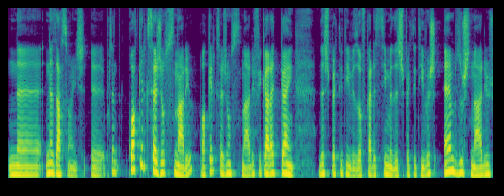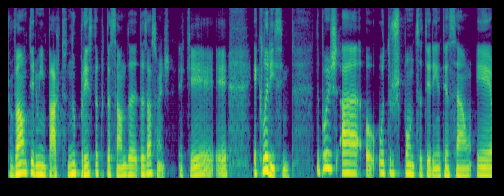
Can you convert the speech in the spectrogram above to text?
na, nas ações. Uh, portanto, qualquer que seja o cenário, qualquer que seja um cenário, ficar aquém das expectativas ou ficar acima das expectativas, ambos os cenários vão ter um impacto no preço da cotação de, das ações. É que é, é, é claríssimo. Depois há outros pontos a terem atenção, é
